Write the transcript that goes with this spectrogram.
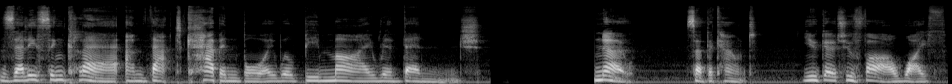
Zelly Sinclair and that cabin boy will be my revenge. No, said the Count. You go too far, wife.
